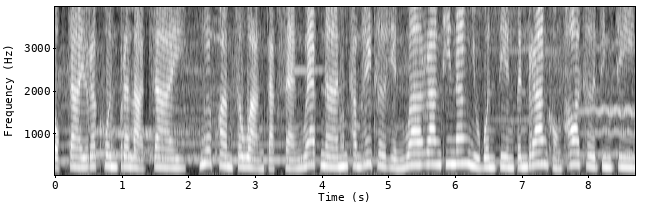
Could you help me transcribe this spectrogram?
ตกใจระคนประหลาดใจ เมื่อความสว่างจากแสงแวบนั้นทำให้เธอเห็นว่าร่างที่นั่งอยู่บนเตียงเป็นร่างของพ่อเธอจริง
